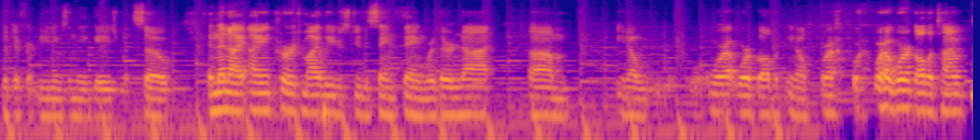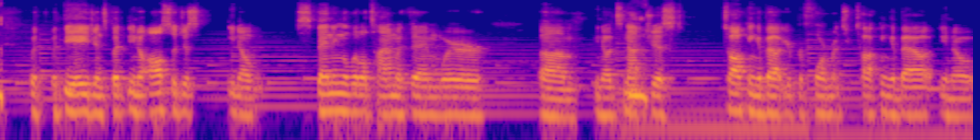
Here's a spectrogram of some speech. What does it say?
the different meetings and the engagement so and then I, I encourage my leaders to do the same thing where they're not um, you know we're at work all the you know we're, we're at work all the time with, with the agents but you know also just you know spending a little time with them where um, you know it's not mm-hmm. just talking about your performance, you're talking about, you know,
